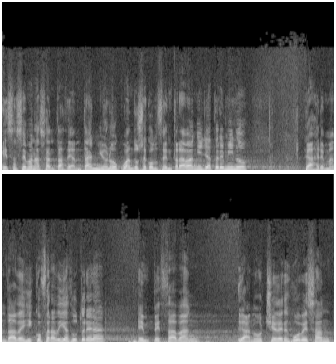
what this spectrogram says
esas Semanas Santas de antaño, ¿no? Cuando se concentraban, y ya termino, las hermandades y cofradías de Utrera empezaban la noche del jueves santo,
